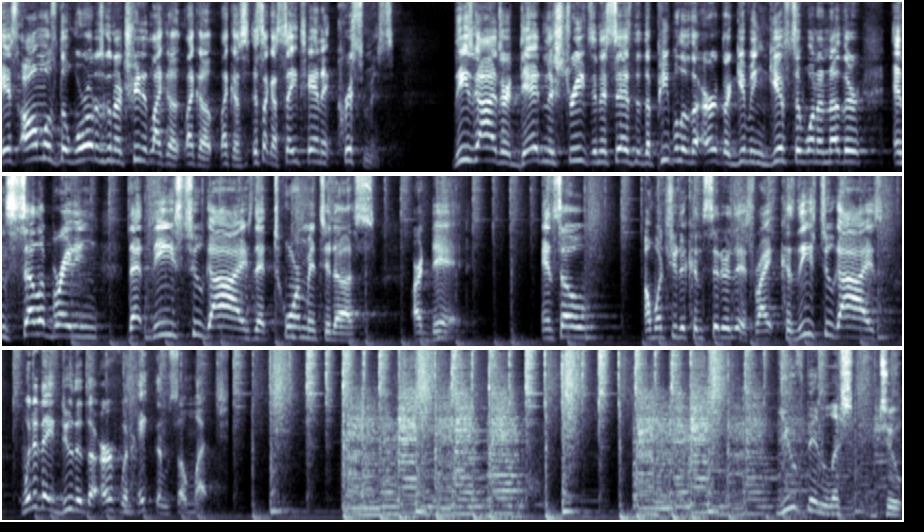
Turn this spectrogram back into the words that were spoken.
it's almost the world is going to treat it like a like a like a it's like a satanic Christmas. These guys are dead in the streets, and it says that the people of the earth are giving gifts to one another and celebrating that these two guys that tormented us are dead. And so I want you to consider this, right? Because these two guys, what did they do that the earth would hate them so much? You've been listening to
